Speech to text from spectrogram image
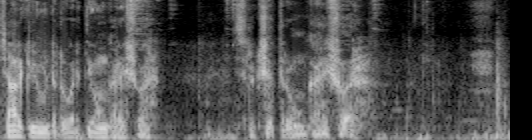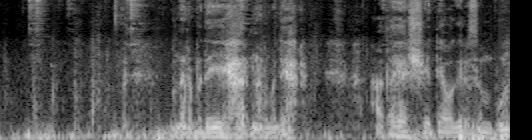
चार किलोमीटरवरती ओंकारेश्वर श्री क्षेत्र ओंकारेश्वर. नर्मदे हर नर्मदे हर. आता ह्या शेत्या वगैरे संपून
